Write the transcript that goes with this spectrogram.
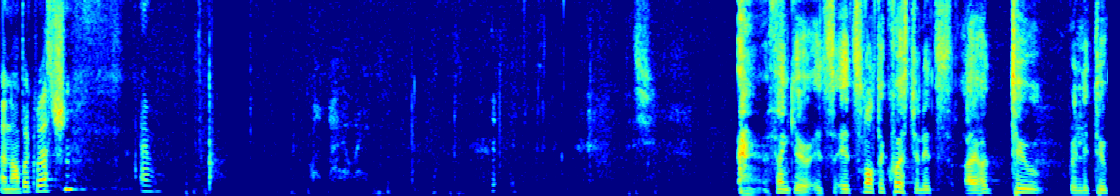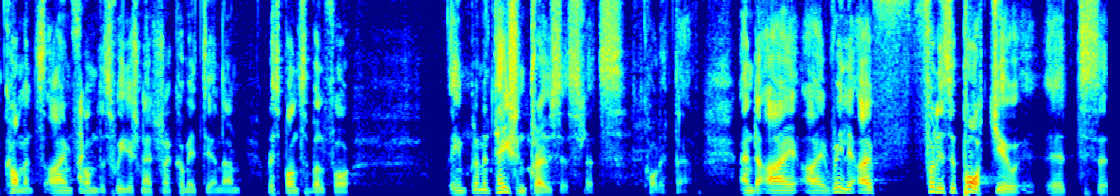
Another question Thank you. It's, it's not a question. It's, I had two, really two comments. I'm from the Swedish National Committee and I'm responsible for the implementation process, let's call it that. And I, I really, I fully support you. It's, uh,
